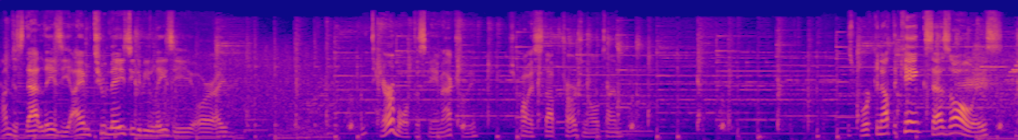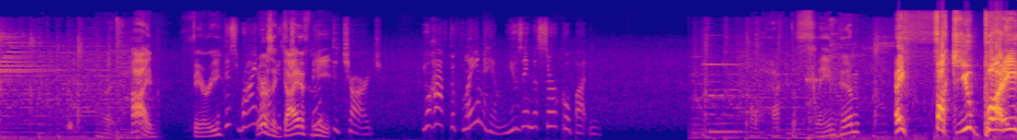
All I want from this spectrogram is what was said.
I'm just that lazy. I am too lazy to be lazy, or I... I'm terrible at this game, actually. Should probably stop charging all the time. Just working out the kinks, as always. Alright. Hi, fairy. This There's a guy of meat. to charge. You'll have to flame him using the circle button. I'll have to flame him? Hey, fuck you, buddy!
